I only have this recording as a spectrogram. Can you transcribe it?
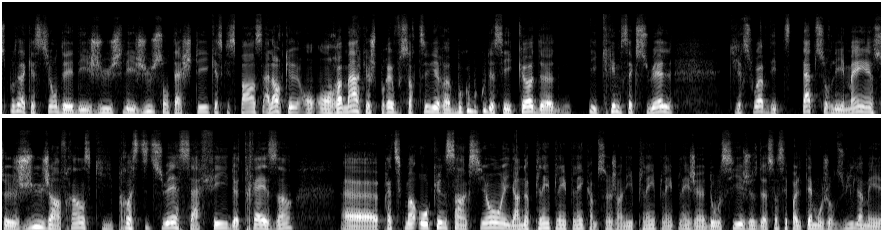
se poser la question des, juges. Les juges sont achetés, qu'est-ce qui se passe? Alors qu'on on remarque que je pourrais vous sortir beaucoup, beaucoup de ces cas de des crimes sexuels qui reçoivent des petites tapes sur les mains. Hein. Ce juge en France qui prostituait sa fille de 13 ans, euh, pratiquement aucune sanction. Il y en a plein, plein, plein comme ça. J'en ai plein, plein, plein. J'ai un dossier juste de ça. Ce n'est pas le thème aujourd'hui, là, mais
